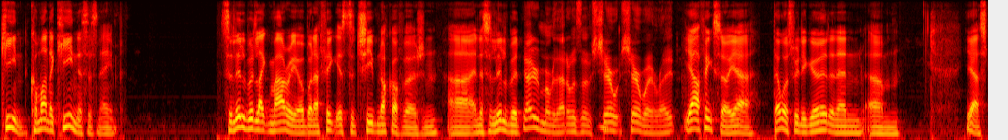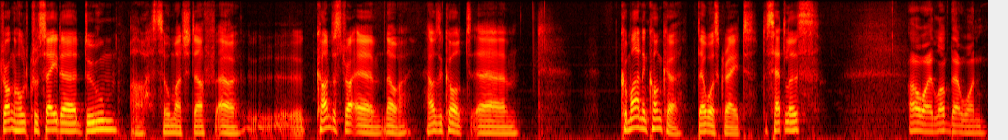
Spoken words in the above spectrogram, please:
Keen, Commander Keen is his name. It's a little bit like Mario, but I think it's the cheap knockoff version, uh, and it's a little bit Yeah, I remember that. It was a share shareware, right? Yeah, I think so. Yeah, that was really good. And then, um, yeah, Stronghold Crusader, Doom. Oh, so much stuff. Uh, Counter Strike. Um, no, how's it called? Um, Command and Conquer. That was great. The Settlers. Oh, I love that one.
